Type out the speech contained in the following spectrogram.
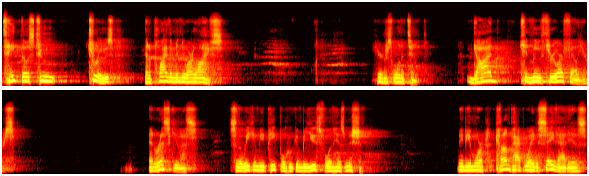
take those two truths and apply them into our lives. Here's one attempt God can move through our failures and rescue us so that we can be people who can be useful in His mission. Maybe a more compact way to say that is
